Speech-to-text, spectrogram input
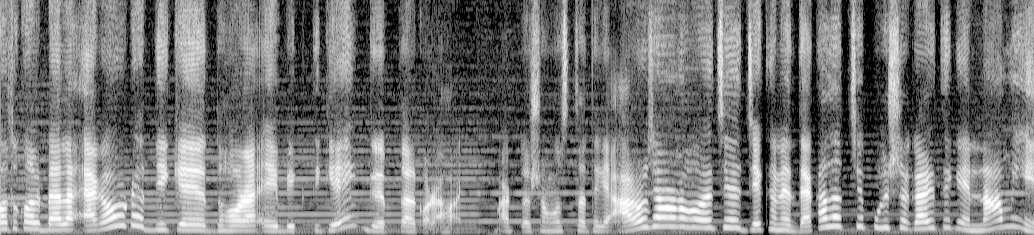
গতকাল বেলা এগারোটার দিকে ধরা এই ব্যক্তিকে গ্রেপ্তার করা হয়। বার্তা সংস্থা থেকে আরও জানানো হয়েছে, যেখানে দেখা যাচ্ছে পুলিশের গাড়ি থেকে নামিয়ে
